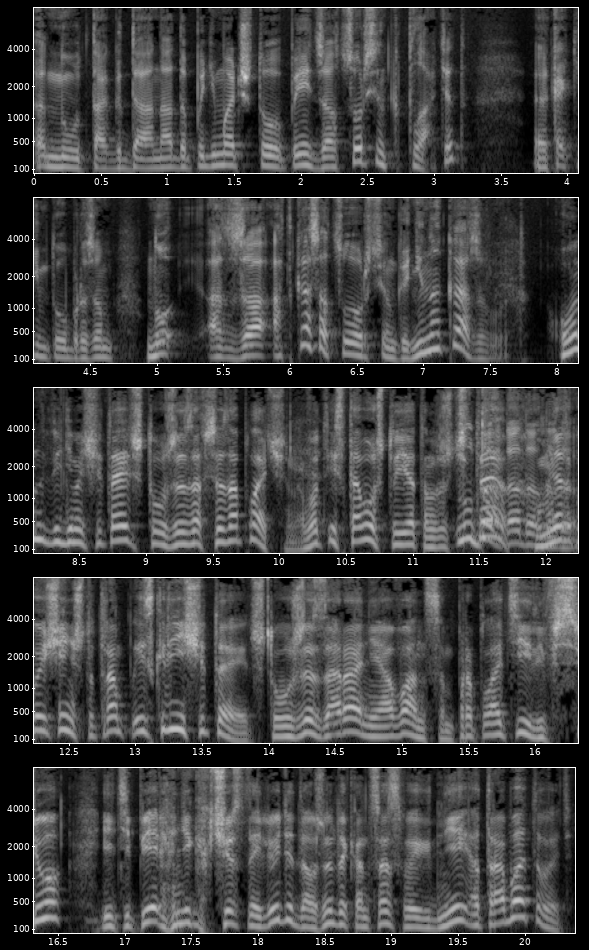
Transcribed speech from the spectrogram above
Ну, тогда надо понимать, что, понимаете, за аутсорсинг платят, э, каким-то образом, но за отказ от аутсорсинга не наказывают он, видимо, считает, что уже за все заплачено. Вот из того, что я там читаю, ну, да, да, да, у меня да, такое да. ощущение, что Трамп искренне считает, что уже заранее авансом проплатили все, и теперь они, как честные люди, должны до конца своих дней отрабатывать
